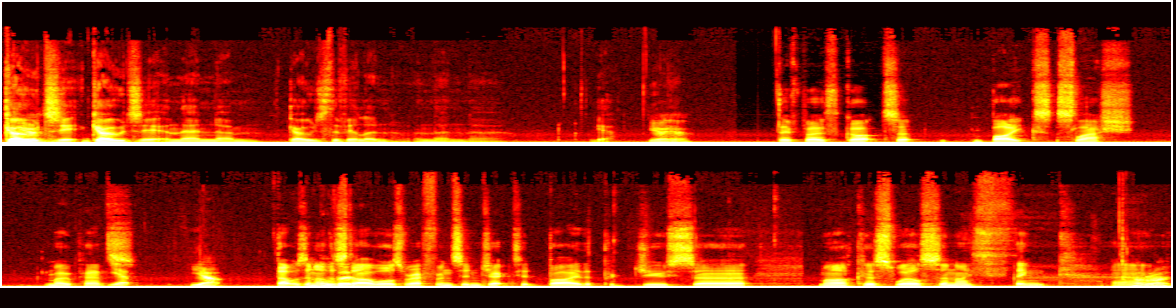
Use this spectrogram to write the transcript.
goads it, goads it, and then um, goads the villain, and then uh, yeah, yeah. Yeah. They've both got uh, bikes slash mopeds. Yep. Yeah. That was another Although- Star Wars reference injected by the producer Marcus Wilson, I think. Um, All right.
